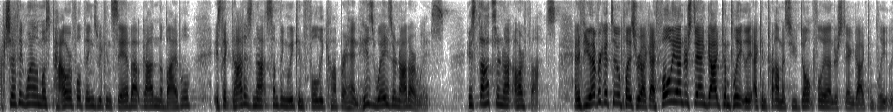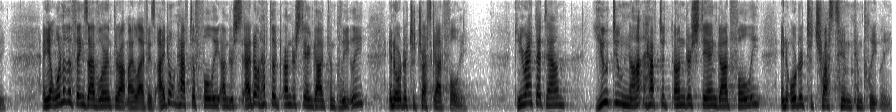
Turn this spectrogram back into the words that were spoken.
Actually, I think one of the most powerful things we can say about God in the Bible is that God is not something we can fully comprehend. His ways are not our ways. His thoughts are not our thoughts. And if you ever get to a place where you're like, I fully understand God completely, I can promise you don't fully understand God completely. And yet, one of the things I've learned throughout my life is I don't have to fully understand, I don't have to understand God completely in order to trust God fully. Can you write that down? You do not have to understand God fully in order to trust Him completely.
